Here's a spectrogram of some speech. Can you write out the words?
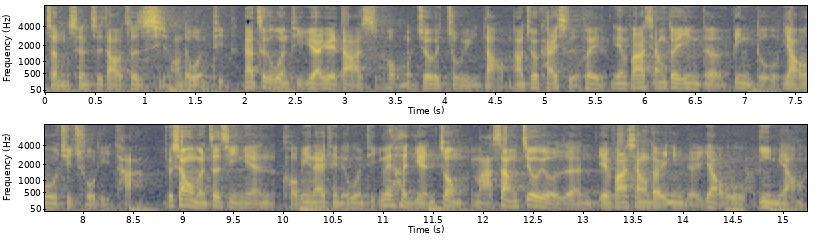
症，甚至导致死亡的问题。那这个问题越来越大的时候，我们就会注意到，然后就开始会研发相对应的病毒药物去处理它。就像我们这几年 COVID-19 的问题，因为很严重，马上就有人研发相对应的药物、疫苗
